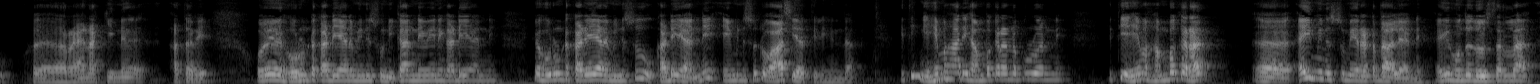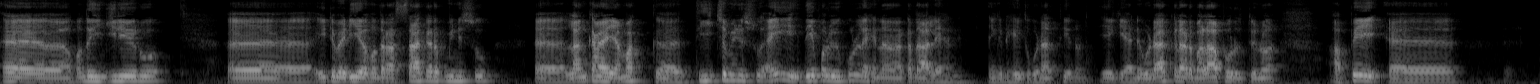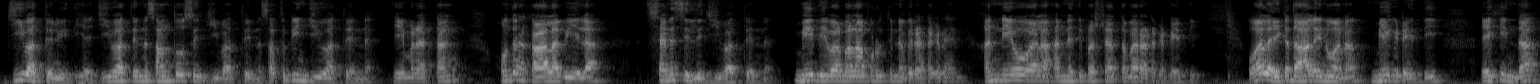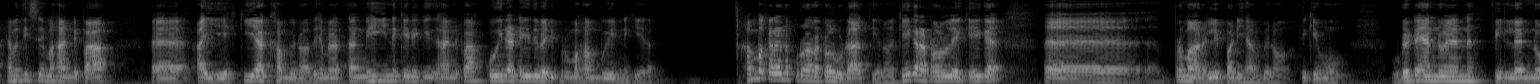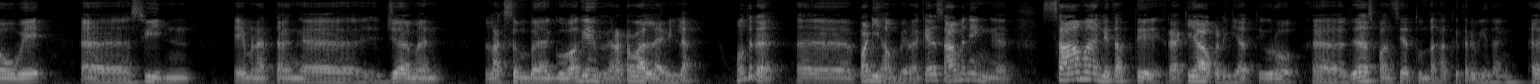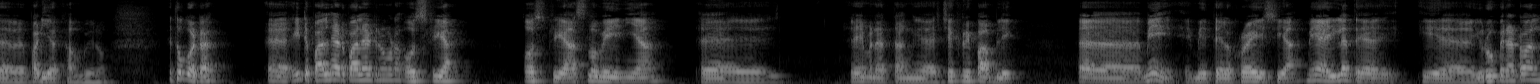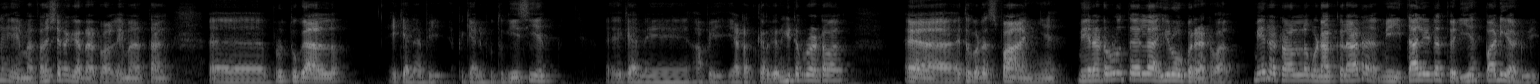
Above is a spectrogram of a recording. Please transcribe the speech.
රෑනක් ඉන්න අතරේ ඔය හොරුන්ට කඩයන මිනිසු නිකන්න වෙන කඩයන්නේ හොරුන්ට කඩයන මිනිසු කඩයන්නේ ඒ මිනිසුට වාසි අතිරි හිද ඉතින් එහෙම හරි හම්බ කරන්න පුළුවන්නේ. ඉති එහෙම හම්බ කරත් ඇයි මිනිස්සු මේ රට දාලයන්නේ ඇයි හොඳ දොස්තරලා හොඳ ඉංජිනේරුව ඊට වැඩිය හොඳ රස්සා කරප මිනිස්සු ලංකාය යමක් තීච්ච මිනිස්සු ඇයි දේපල විකුල් එහෙන රට දාලයහන්න එකට හේතු ගොඩත් තියෙනවා ඒක ඇන්න ගොඩක් කලාට බලාපොරොත්තුවෙනවා අපේ ජීවත්වෙන විදිහ. ජීවත්වන්න සන්තෝස ජීවත්වන්න සතුටින් ජීවත්වන්න ඒම නැත්තං හොඳර කාලාබීලා සැනසිල්ල ජීවත්වෙන්න මේ දේවල් බලාපොරත්තු නැබ රටකටන්න අන්න ඒ ඔයාල අහන්න ඇති ප්‍රශ්නත්තම රටකට එද්දි. ඔයාල එක දාලා එනවන මේකට එද්දි ඒකින්ද හැමතිස්සේ මහන්න එපා. අයේ කියක් හම්බනවද හෙමනත්තන් මේ ඉන්න කෙනෙක හන්න පා කොයි රටේද වැඩිපුරම හම්බුවෙන්න කියලා. හම්බ කරන්න පුර රටවල් ගොඩා තියෙනවා. ඒක රටොල්ල එක ප්‍රමාණලි පඩි හම්බෙනවා පිකෙමු උඩට යන්න යන්න ෆිල්ලන් නෝවේ ස්වීඩන් එහමනත්තං ජර්මන් ලක්සම්බර්ග වගේ රටවල් ඇවිල්ලා හොඳට පඩි හම්බෙන කැ සාමනින් සාමාන්‍ය තත්වේ රැකියාවකට ගියත් යුරෝ දෙදස් පන්සියත් තුන්දහක් විතර වියදන් පඩියක් හම්බෙනවා. එතකොට ඊට පල්හට පල්හටනකොට ඔස්ට්‍රිය ඔස්ට්‍රියයා ස්ලොවේනියා එහෙම නැත්තං චෙක් රිපබ්ලික් මේ මේ තෙල ක්‍රේසිය මේ ඇල්ලත යුරෝප රටවල්න්නේ එම තංශන කරටවල් එමත්තං පෘතුගල්ල එකැන අපි අපි කැන පුතුගීසිය. එකැනේ අපි යටත් කරගෙන හිටපු රටවල්. එතකොට ස්පාන්ය මේ රටවලු ඇල්ල යුරෝප රටවල්. මේ රටවල්ල ගොඩක් කලාට මේ ඉතාලිටත් වැඩිය පඩි අඩුවයි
